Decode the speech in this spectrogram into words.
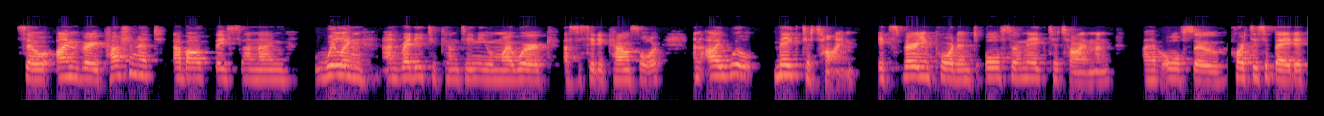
So I'm very passionate about this and I'm willing and ready to continue my work as a city councillor and I will make the time. It's very important to also make the time and I have also participated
